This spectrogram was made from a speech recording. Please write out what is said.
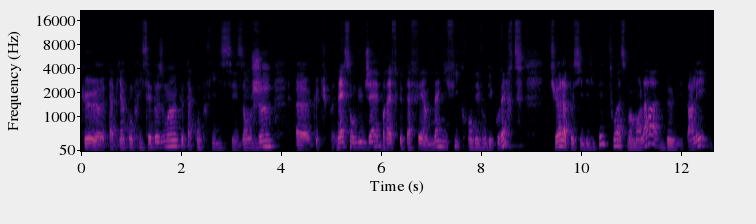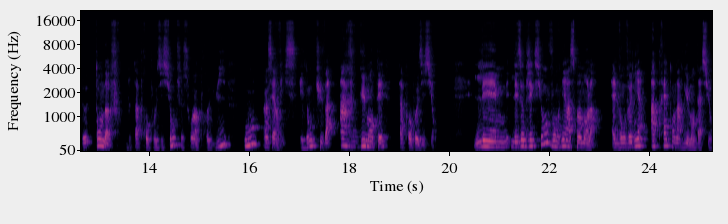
que tu as bien compris ses besoins, que tu as compris ses enjeux, que tu connais son budget, bref, que tu as fait un magnifique rendez-vous découverte, tu as la possibilité, toi, à ce moment-là, de lui parler de ton offre, de ta proposition, que ce soit un produit ou un service. Et donc, tu vas argumenter ta proposition. Les, objections vont venir à ce moment-là. Elles vont venir après ton argumentation.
